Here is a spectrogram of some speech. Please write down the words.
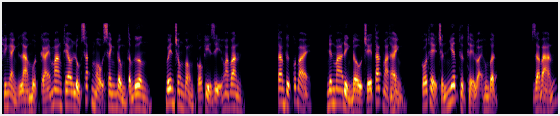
Hình ảnh là một cái mang theo lục sắc màu xanh đồng tấm gương bên trong vòng có kỳ dị hoa văn. Tam thực cốt bài nhân ma đỉnh đầu chế tác mà thành có thể chấn nhiếp thực thể loại hung vật. Giá bán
